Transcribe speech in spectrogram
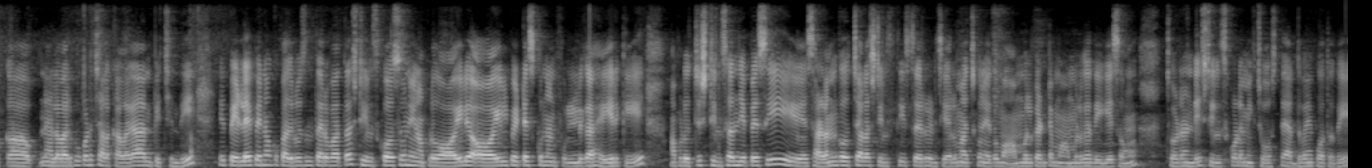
ఒక నెల వరకు కూడా చాలా కలగా అనిపించింది. ఇది పెళ్ళైపోయిన ఒక పది రోజుల తర్వాత స్టిల్స్ కోసం నేను అప్పుడు ఆయిల్ ఆయిల్ పెట్టేసుకున్నాను ఫుల్గా హెయిర్కి. అప్పుడు వచ్చి స్టిల్స్ అని చెప్పేసి సడన్గా వచ్చి అలా స్టిల్స్ తీస్తారు రెండు చీరలు మార్చుకొని ఏదో మామూలు కంటే మామూలుగా దిగేసాం చూడండి స్టిల్స్ కూడా మీకు చూస్తే అర్థమైపోతుంది.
